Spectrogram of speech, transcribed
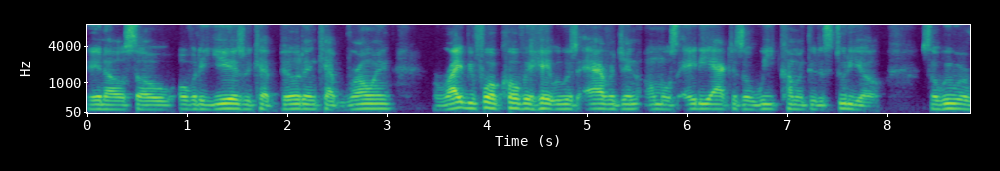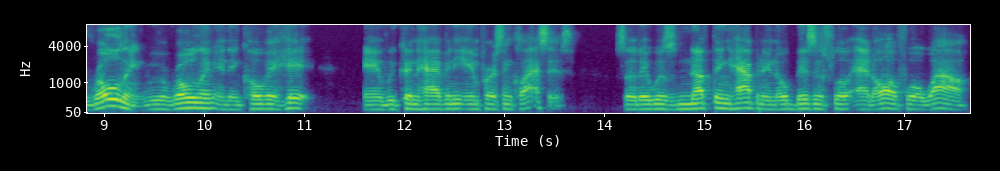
You know, so over the years we kept building, kept growing. Right before COVID hit, we was averaging almost 80 actors a week coming through the studio. So we were rolling, we were rolling, and then COVID hit, and we couldn't have any in-person classes. So there was nothing happening, no business flow at all for a while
